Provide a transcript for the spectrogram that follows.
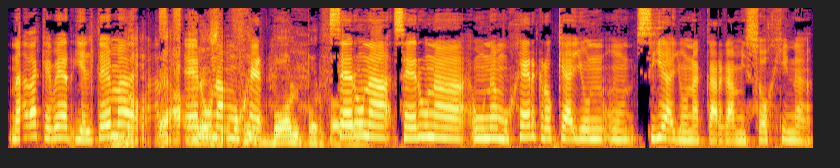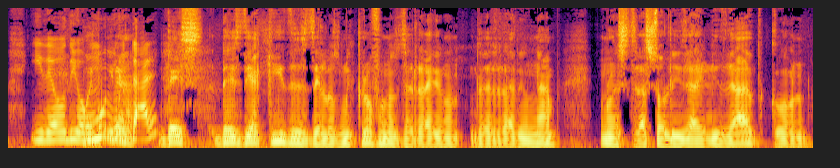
nada que ver. Y el tema No además ser una mujer, fútbol, por favor. ser una, ser una, una mujer, creo que hay un, un, sí hay una carga misógina y de odio Pues muy mira, brutal. des- desde aquí, desde los micrófonos de Radio, de Radio UNAM, nuestra solidaridad con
